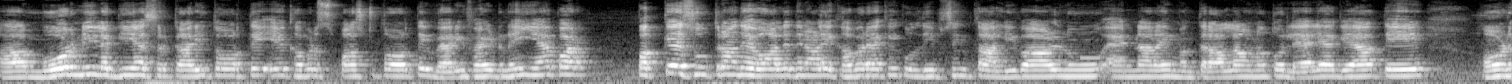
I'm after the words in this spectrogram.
ਮੋਹਰ ਨਹੀਂ ਲੱਗੀ ਹੈ ਸਰਕਾਰੀ ਤੌਰ ਤੇ, ਇਹ ਖਬਰ ਸਪਸ਼ਟ ਤੌਰ ਤੇ ਵੈਰੀਫਾਈਡ ਨਹੀਂ ਹੈ, ਪਰ ਪੱਕੇ ਸੂਤਰਾਂ ਦੇ ਹਵਾਲੇ ਦੇ ਨਾਲ ਇਹ ਖਬਰ ਹੈ ਕਿ ਕੁਲਦੀਪ ਸਿੰਘ ਧਾਲੀਵਾਲ ਨੂੰ ਐਨਆਰਆਈ ਮੰਤਰਾਲਾ ਉਹਨਾਂ ਤੋਂ ਲੈ ਲਿਆ ਗਿਆ ਤੇ ਹੁਣ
